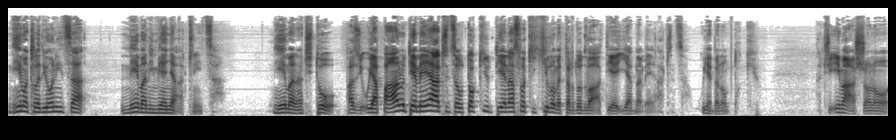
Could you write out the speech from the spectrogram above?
Nema kladionica, nema ni mjenjačnica. Nema, znači to, pazi, u Japanu ti je mjenjačnica, u Tokiju ti je na svaki kilometar do dva ti je jedna mjenjačnica. U jebenom Tokiju. Znači imaš ono,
